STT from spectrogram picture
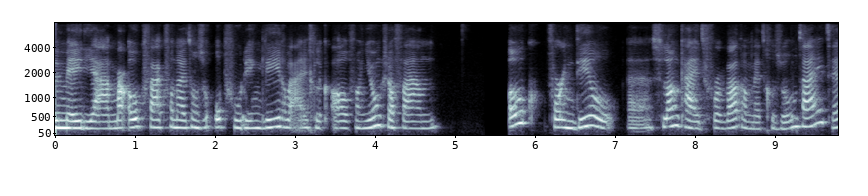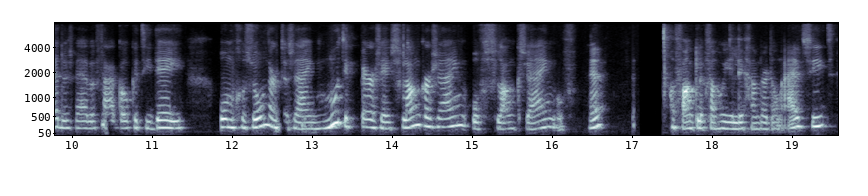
de media, maar ook vaak vanuit onze opvoeding leren we eigenlijk al van jongs af aan ook voor een deel uh, slankheid verwarren met gezondheid. Hè? Dus we hebben vaak ook het idee om gezonder te zijn, moet ik per se slanker zijn of slank zijn, of hè? afhankelijk van hoe je lichaam er dan uitziet.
